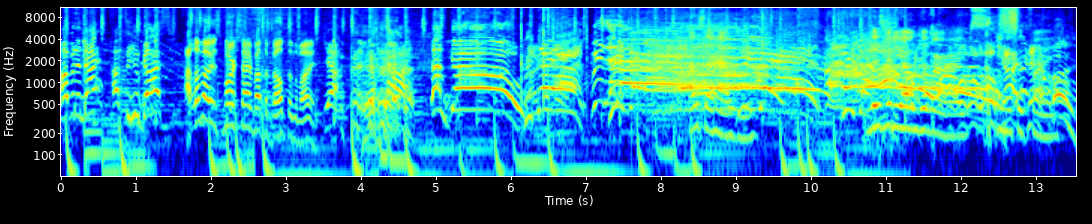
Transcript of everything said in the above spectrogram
Other than that, I'll see you guys. I love how he's more excited about the belt than the money. Yeah. Let's go! We did it! We did it! I'm so happy. This video, good vibes. And it's so fun.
